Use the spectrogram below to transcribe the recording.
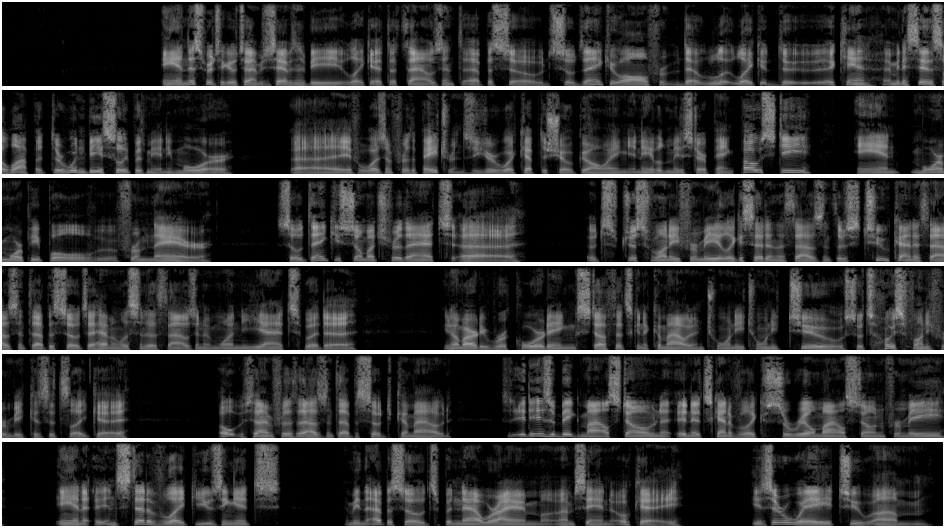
And this particular time it just happens to be like at the thousandth episode. So thank you all for that. Like, I can't, I mean, I say this a lot, but there wouldn't be Sleep With Me anymore uh, if it wasn't for the patrons. You're what kept the show going, enabled me to start paying Posty and more and more people from there. So thank you so much for that. Uh, it's just funny for me, like I said, in the thousandth, there's two kind of thousandth episodes. I haven't listened to the thousand and one yet, but, uh, you know, I'm already recording stuff that's going to come out in 2022. So it's always funny for me because it's like, uh, oh, time for the thousandth episode to come out. It is a big milestone, and it's kind of like a surreal milestone for me and instead of like using it, I mean, the episodes, but now where I am, I'm saying, okay, is there a way to um,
